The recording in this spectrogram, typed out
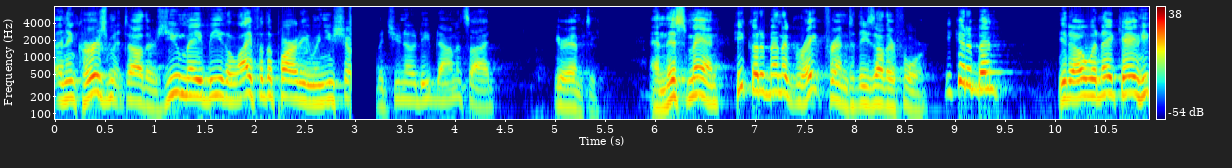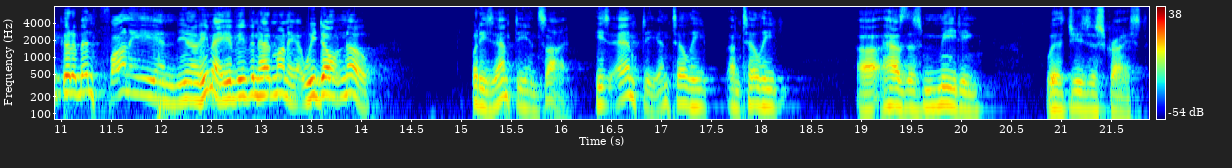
an encouragement to others. You may be the life of the party when you show up, but you know deep down inside, you're empty. And this man, he could have been a great friend to these other four. He could have been, you know, when they came, he could have been funny and, you know, he may have even had money. We don't know. But he's empty inside. He's empty until he, until he uh, has this meeting with Jesus Christ.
